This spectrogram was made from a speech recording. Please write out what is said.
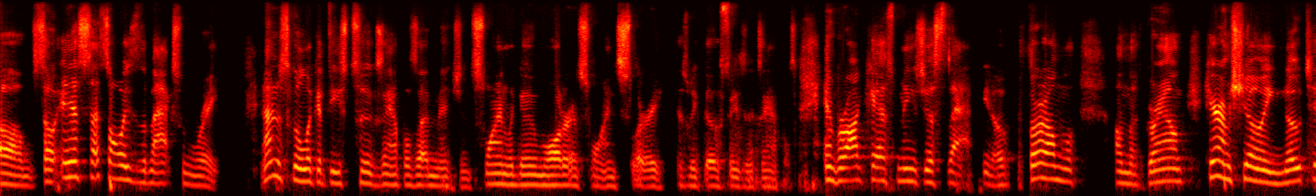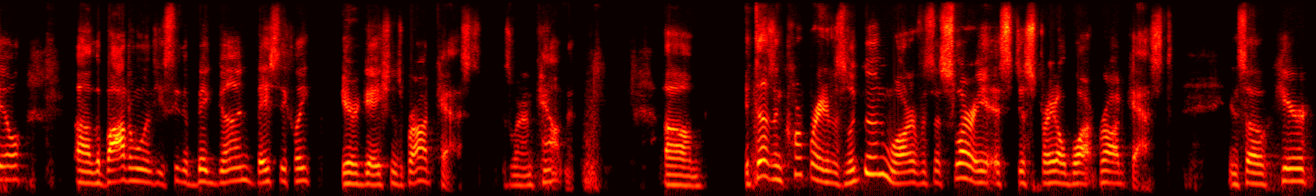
Um, so it's, that's always the maximum rate. And I'm just going to look at these two examples I mentioned, swine lagoon water and swine slurry as we go through these examples. And broadcast means just that, you know, throw it on the, on the ground. Here I'm showing no-till. Uh, the bottom one, if you see the big gun, basically irrigation's broadcast is what I'm counting it. Um, it does incorporate if it's lagoon water, if it's a slurry, it's just straight old bro- broadcast. And so here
